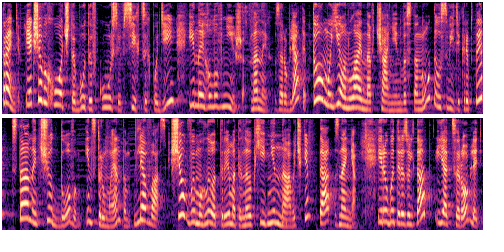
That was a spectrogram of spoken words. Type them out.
трендів. І якщо ви хочете бути в курсі всіх цих подій, і найголовніше на них заробляти, то моє онлайн навчання інвестанути у світі крипти стане чудовим інструментом для вас, щоб ви могли отримати необхідні навички та знання і робити результат, як це роблять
